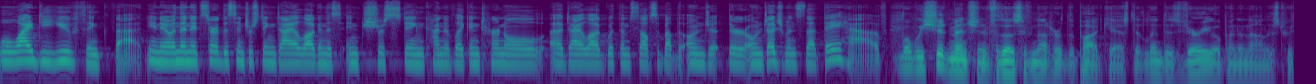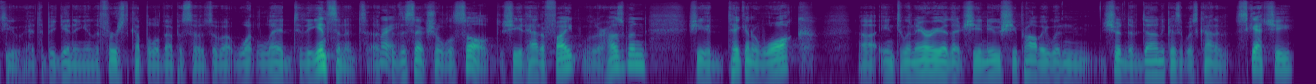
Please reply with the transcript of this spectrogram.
well, why do you think that? You know, and then it started this interesting dialogue and this interesting kind of like internal uh, dialogue with themselves about the own ju- their own judgments that they have. Well, we should mention for those who've not heard the podcast that Linda's very open and honest with you at the beginning in the first couple of episodes about what led to the incident, uh, right. the sexual assault. She had had a fight with her husband. She had taken a walk uh, into an area that she knew she probably wouldn't shouldn't have done because it was kind of sketchy.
